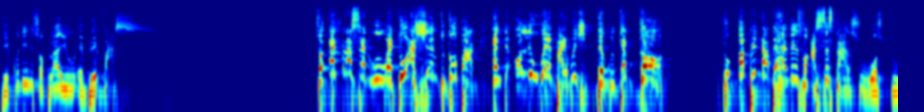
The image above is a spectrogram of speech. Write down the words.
He couldn't supply you a breakfast. So Ezra said, We were too ashamed to go back. And the only way by which they could get God to open up the heavens for assistance was to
